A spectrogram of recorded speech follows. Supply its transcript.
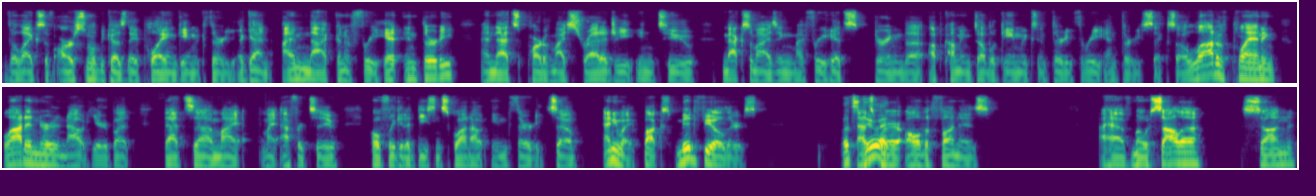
the likes of Arsenal because they play in game week 30. Again, I'm not going to free hit in 30, and that's part of my strategy into maximizing my free hits during the upcoming double game weeks in 33 and 36. So a lot of planning, a lot of nerding out here, but that's uh, my my effort to hopefully get a decent squad out in 30. So anyway, Bucks midfielders. Let's that's do it. That's where all the fun is. I have Mo Salah, Son,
